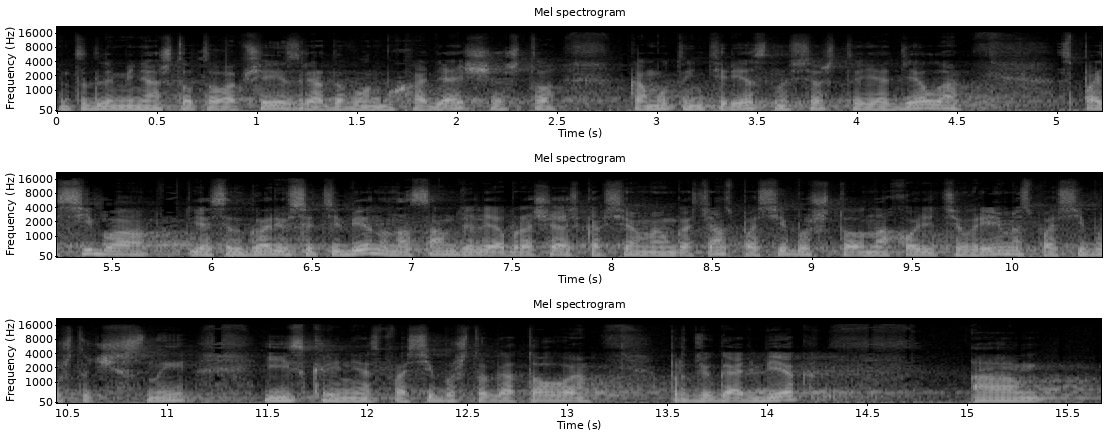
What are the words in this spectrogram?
Это для меня что-то вообще из ряда вон выходящее, что кому-то интересно все, что я делаю. Спасибо, я сейчас говорю все тебе, но на самом деле я обращаюсь ко всем моим гостям. Спасибо, что находите время, спасибо, что честны, искренне, спасибо, что готовы продвигать бег. Um,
